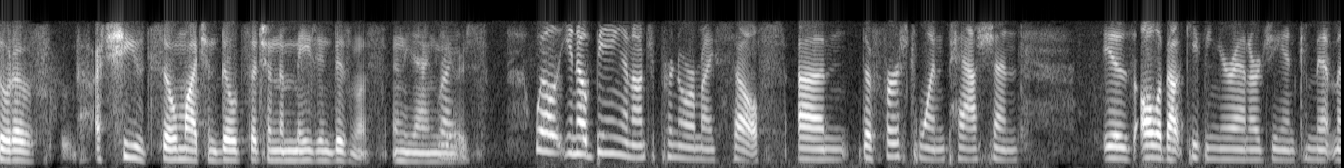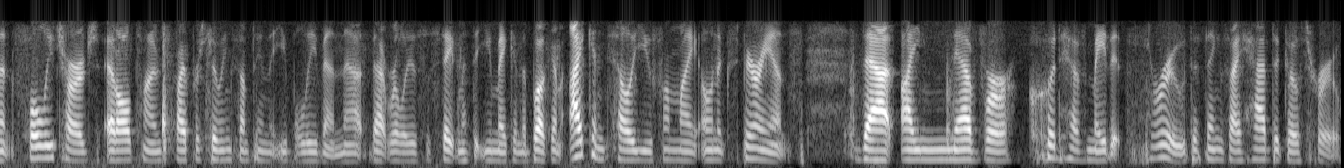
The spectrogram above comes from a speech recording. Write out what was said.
sort of achieved so much and built such an amazing business in the young right. years. Well, you know, being an entrepreneur myself, um, the first one, passion, is all about keeping your energy and commitment fully charged at all times by pursuing something that you believe in. That that really is a statement that you make in the book, and I can tell you from my own experience that I never could have made it through the things I had to go through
